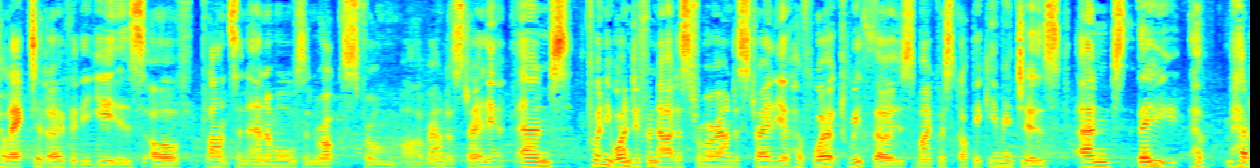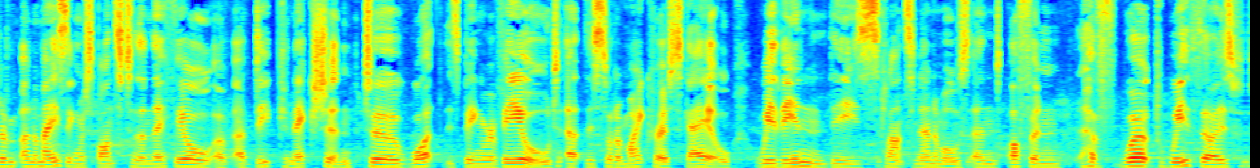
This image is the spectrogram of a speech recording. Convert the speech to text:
collected over the years of plants and animals and rocks from uh, around Australia. And 21 different artists from around Australia have worked with those microscopic images and they have had a, an amazing response to them. They feel a, a, deep connection to what is being revealed at this sort of micro scale within these plants and animals and often have worked with those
